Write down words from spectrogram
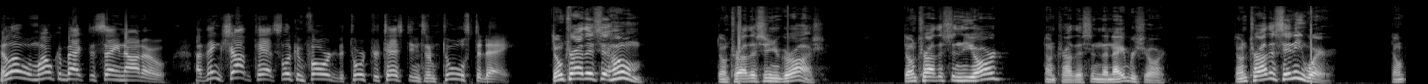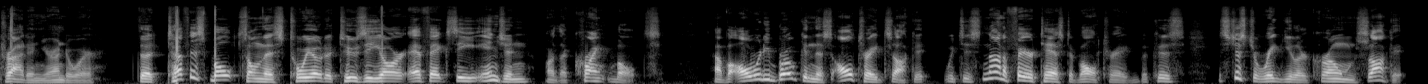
Hello and welcome back to SaneAuto. I think Shopcat's looking forward to torture testing some tools today. Don't try this at home. Don't try this in your garage. Don't try this in the yard. Don't try this in the neighbor's yard. Don't try this anywhere. Don't try it in your underwear. The toughest bolts on this Toyota 2ZR FXE engine are the crank bolts. I've already broken this Alltrade socket, which is not a fair test of Alltrade because it's just a regular chrome socket.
